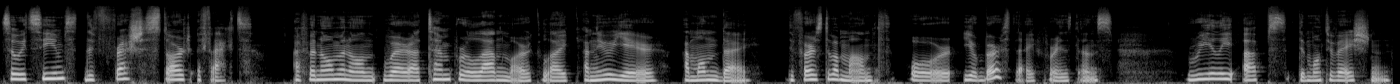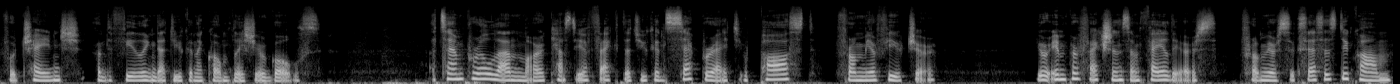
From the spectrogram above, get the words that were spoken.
So it seems the fresh start effect, a phenomenon where a temporal landmark like a new year, a Monday, the first of a month or your birthday, for instance, really ups the motivation for change and the feeling that you can accomplish your goals. A temporal landmark has the effect that you can separate your past from your future, your imperfections and failures from your successes to come,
